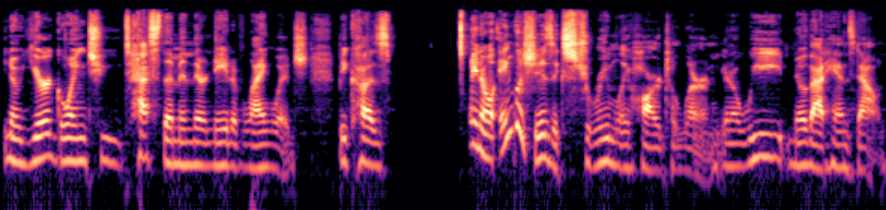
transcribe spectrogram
you know, you're going to test them in their native language because you know, English is extremely hard to learn. You know, we know that hands down.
